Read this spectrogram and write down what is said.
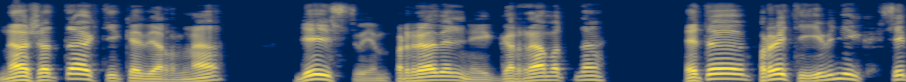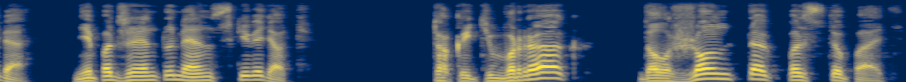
Наша тактика верна, действуем правильно и грамотно, это противник себя не по-джентльменски ведет. Так ведь враг должен так поступать.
